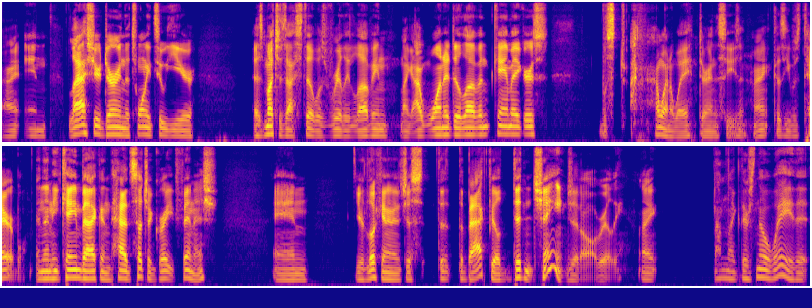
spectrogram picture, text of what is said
All right, and last year during the 22 year, as much as I still was really loving, like I wanted to love Cam Akers, was I went away during the season, right? Because he was terrible, and then he came back and had such a great finish, and you're looking and it's just the the backfield didn't change at all, really. Like I'm like, there's no way that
